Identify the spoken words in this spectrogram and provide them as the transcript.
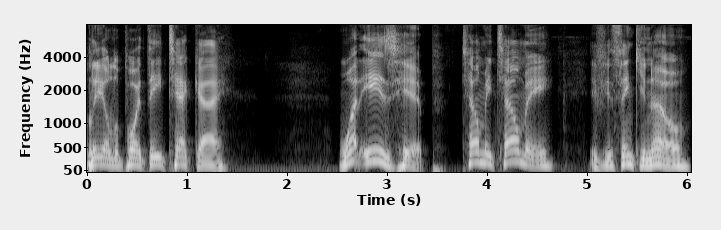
Leo Laporte, the tech guy. What is hip? Tell me, tell me if you think you know.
